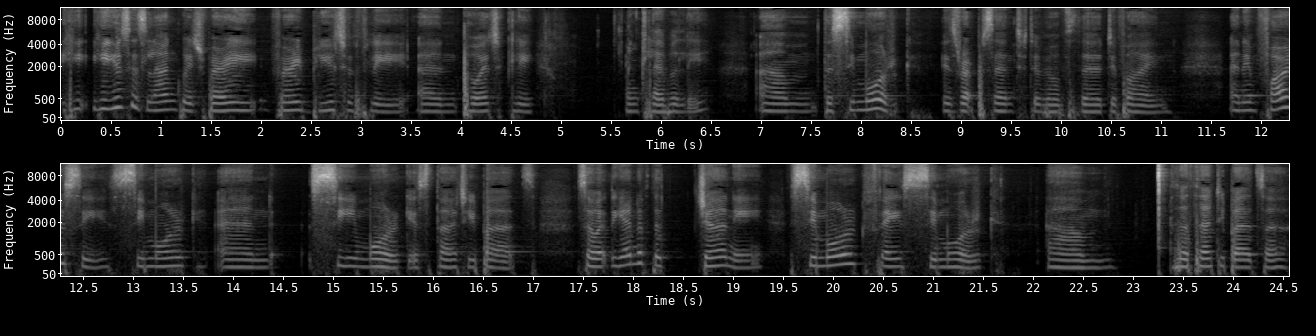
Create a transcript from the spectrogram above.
he, he uses language very, very beautifully and poetically and cleverly. Um, the Simurgh is representative of the divine. And in Farsi, Simurgh and Simurg is 30 birds. So at the end of the journey, Simurgh faced Simurg. Um, the 30 birds are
